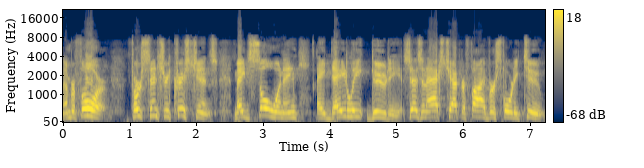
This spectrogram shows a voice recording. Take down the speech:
Number four, first century Christians made soul winning a daily duty. It says in Acts chapter 5 verse 42,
